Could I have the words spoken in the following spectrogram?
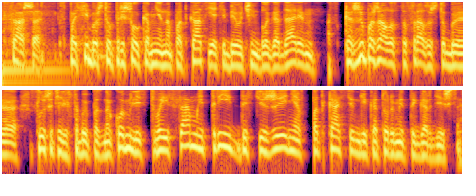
Саша, спасибо, что пришел ко мне на подкаст. Я тебе очень благодарен. Скажи, пожалуйста, сразу, чтобы слушатели с тобой познакомились, твои самые три достижения в подкастинге, которыми ты гордишься.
